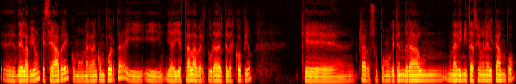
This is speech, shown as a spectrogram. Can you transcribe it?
eh, del avión que se abre como una gran compuerta y, y, y, ahí está la abertura del telescopio que, claro, supongo que tendrá un, una limitación en el campo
